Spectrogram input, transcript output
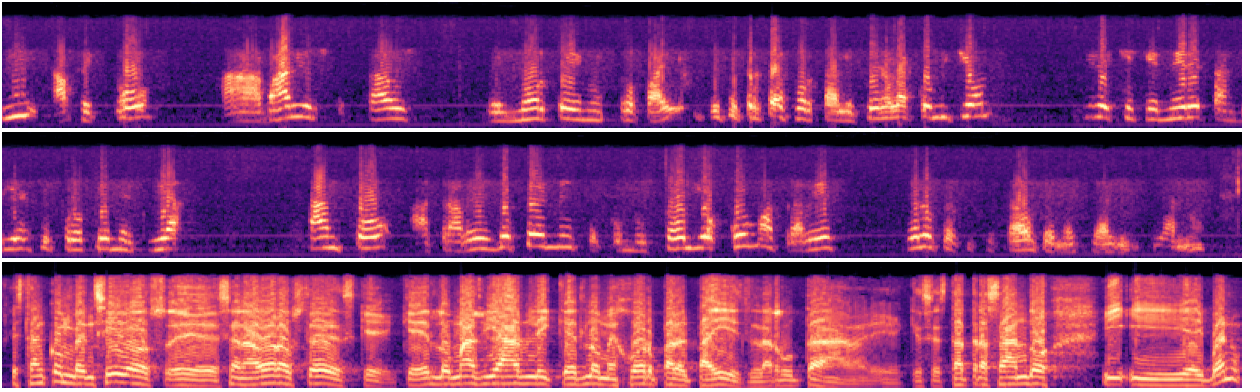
y afectó a varios estados del norte de nuestro país. Entonces se trata de fortalecer a la comisión y de que genere también su propia energía, tanto a través de PEMES, de combustorio, como a través de los certificados de energía limpia. ¿no? ¿Están convencidos, eh, senadora, ustedes, que, es lo más viable y que es lo mejor para el país, la ruta eh, que se está trazando y, y eh, bueno,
